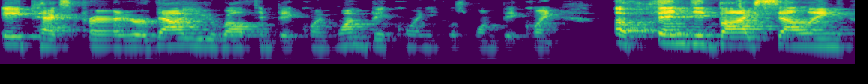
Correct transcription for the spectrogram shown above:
Apex Predator, value your wealth in Bitcoin. One Bitcoin equals one Bitcoin. Offended by selling.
